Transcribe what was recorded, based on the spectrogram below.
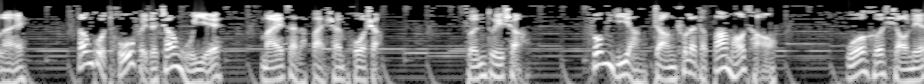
来，当过土匪的张五爷埋在了半山坡上，坟堆上风一样长出来的八毛草，我和小莲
